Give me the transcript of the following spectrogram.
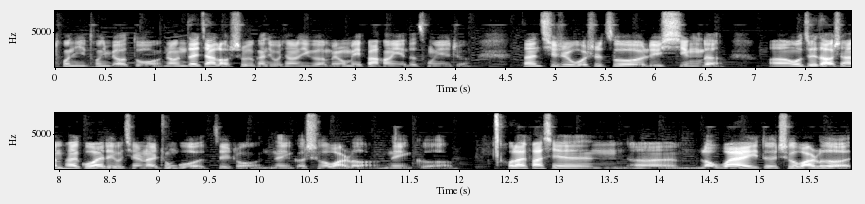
托尼，托尼比较多。然后你在加老师，我就感觉我像是一个美容美发行业的从业者，但其实我是做旅行的。呃，我最早是安排国外的有钱人来中国这种那个吃喝玩乐，那个后来发现，呃，老外的吃喝玩乐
